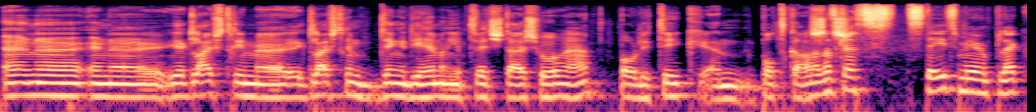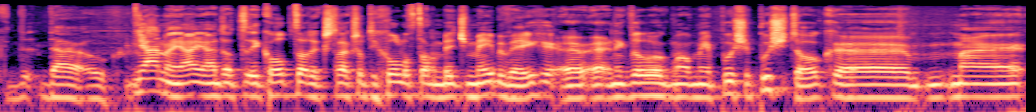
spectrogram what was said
En, eh, en eh, ja, ik, livestream, eh, ik livestream dingen die helemaal niet op Twitch thuis horen. Hè? Politiek en podcasts. Maar dat krijgt steeds meer een plek daar ook. Ja, nou ja, ja dat, ik hoop dat ik straks op die golf dan een beetje meebeweeg. En ik wil ook wel meer pushen. Push het ook. Maar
